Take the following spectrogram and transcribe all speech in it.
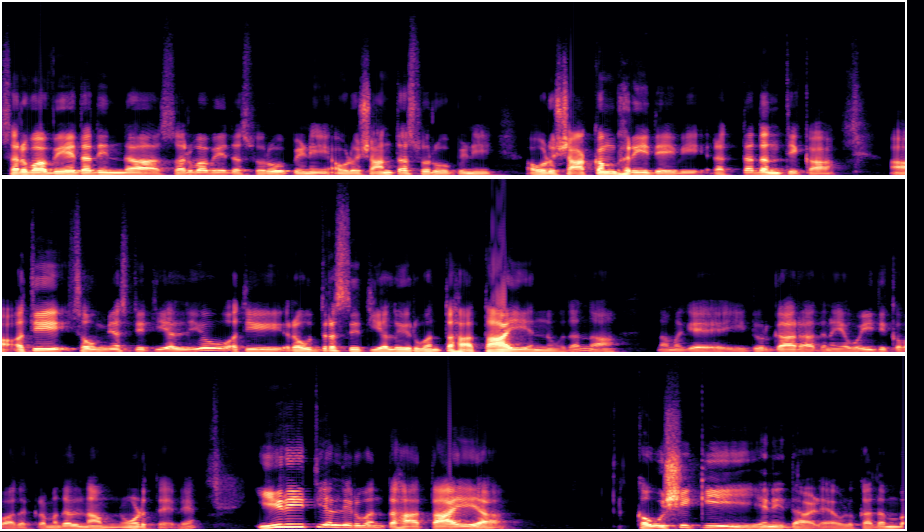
ಸರ್ವ ವೇದದಿಂದ ಸರ್ವವೇದ ಸ್ವರೂಪಿಣಿ, ಅವಳು ಶಾಂತ ಸ್ವರೂಪಿಣಿ, ಅವಳು ಶಾಕಂಭರಿ ದೇವಿ, ರಕ್ತದಂತಿಕ. ಅತಿ ಸೌಮ್ಯ ಸ್ಥಿತಿಯಲ್ಲಿಯೂ ಅತಿ ರೌದ್ರ ಸ್ಥಿತಿಯಲ್ಲೂ ಇರುವಂತಹ ತಾಯಿ ಎನ್ನುವುದನ್ನು ನಮಗೆ ಈ ದುರ್ಗಾರಾಧನೆಯ ವೈದಿಕವಾದ ಕ್ರಮದಲ್ಲಿ ನಾವು ನೋಡ್ತೇವೆ. ಈ ರೀತಿಯಲ್ಲಿರುವಂತಹ ತಾಯಿಯ ಕೌಶಿಕಿ ಏನಿದ್ದಾಳೆ ಅವಳು ಕದಂಬ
